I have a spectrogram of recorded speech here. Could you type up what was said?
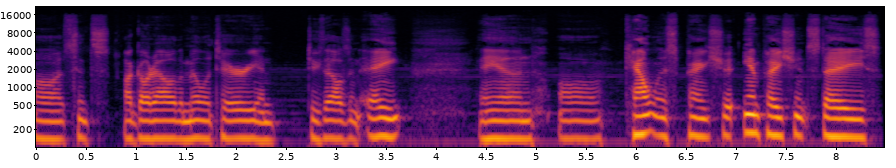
uh, since I got out of the military in 2008. And uh, countless patient, inpatient stays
